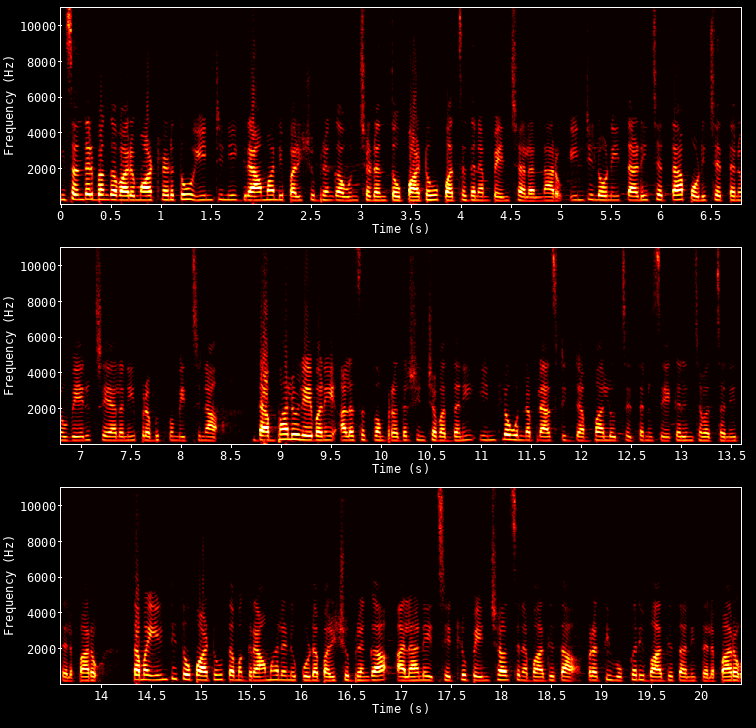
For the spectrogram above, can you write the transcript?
ఈ సందర్భంగా వారు మాట్లాడుతూ ఇంటిని గ్రామాన్ని పరిశుభ్రంగా ఉంచడంతో పాటు పచ్చదనం పెంచాలన్నారు. ఇంటిలోని తడి చెత్త పొడి చెత్తను వేరు చేయాలని ప్రభుత్వం ఇచ్చిన డబ్బాలు లేవని అలసత్వం ప్రదర్శించవద్దని ఇంట్లో ఉన్న ప్లాస్టిక్ డబ్బాల్లో చెత్తను సేకరించవచ్చని తెలిపారు. తమ ఇంటితో పాటు తమ గ్రామాలను కూడా పరిశుభ్రంగా అలానే చెట్లు పెంచాల్సిన బాధ్యత ప్రతి ఒక్కరి బాధ్యత అని తెలిపారు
